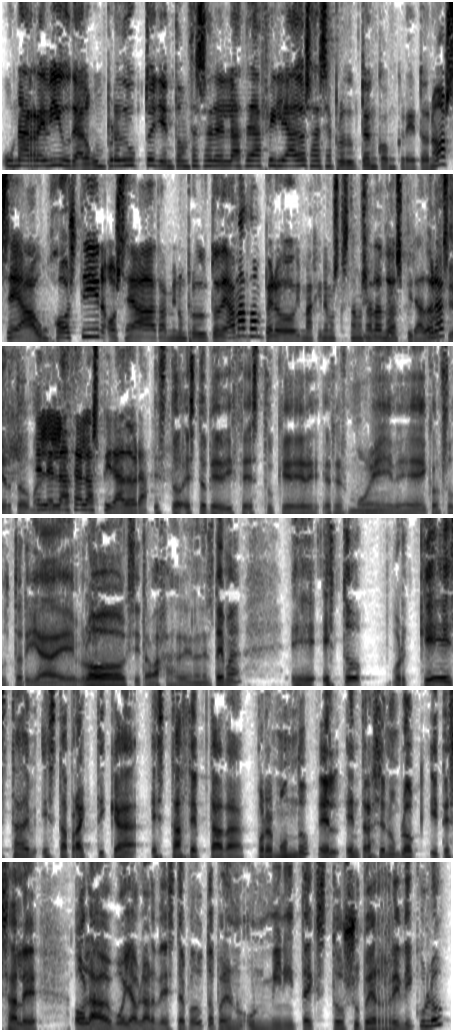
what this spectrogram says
una review de algún producto y entonces el enlace de afiliados a ese producto en concreto, ¿no? Sea un hosting o sea también un producto de Amazon, pero imaginemos que estamos Y hablando de aspiradoras. por cierto, el enlace a la aspiradora. Esto, esto que dices, tú que eres muy de consultoría de blogs y trabajas en el tema, eh, esto, ¿por qué esta, esta práctica está aceptada por el mundo? El entras en un blog y te sale, hola, hoy voy a hablar de este producto, ponen un mini texto súper ridículo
